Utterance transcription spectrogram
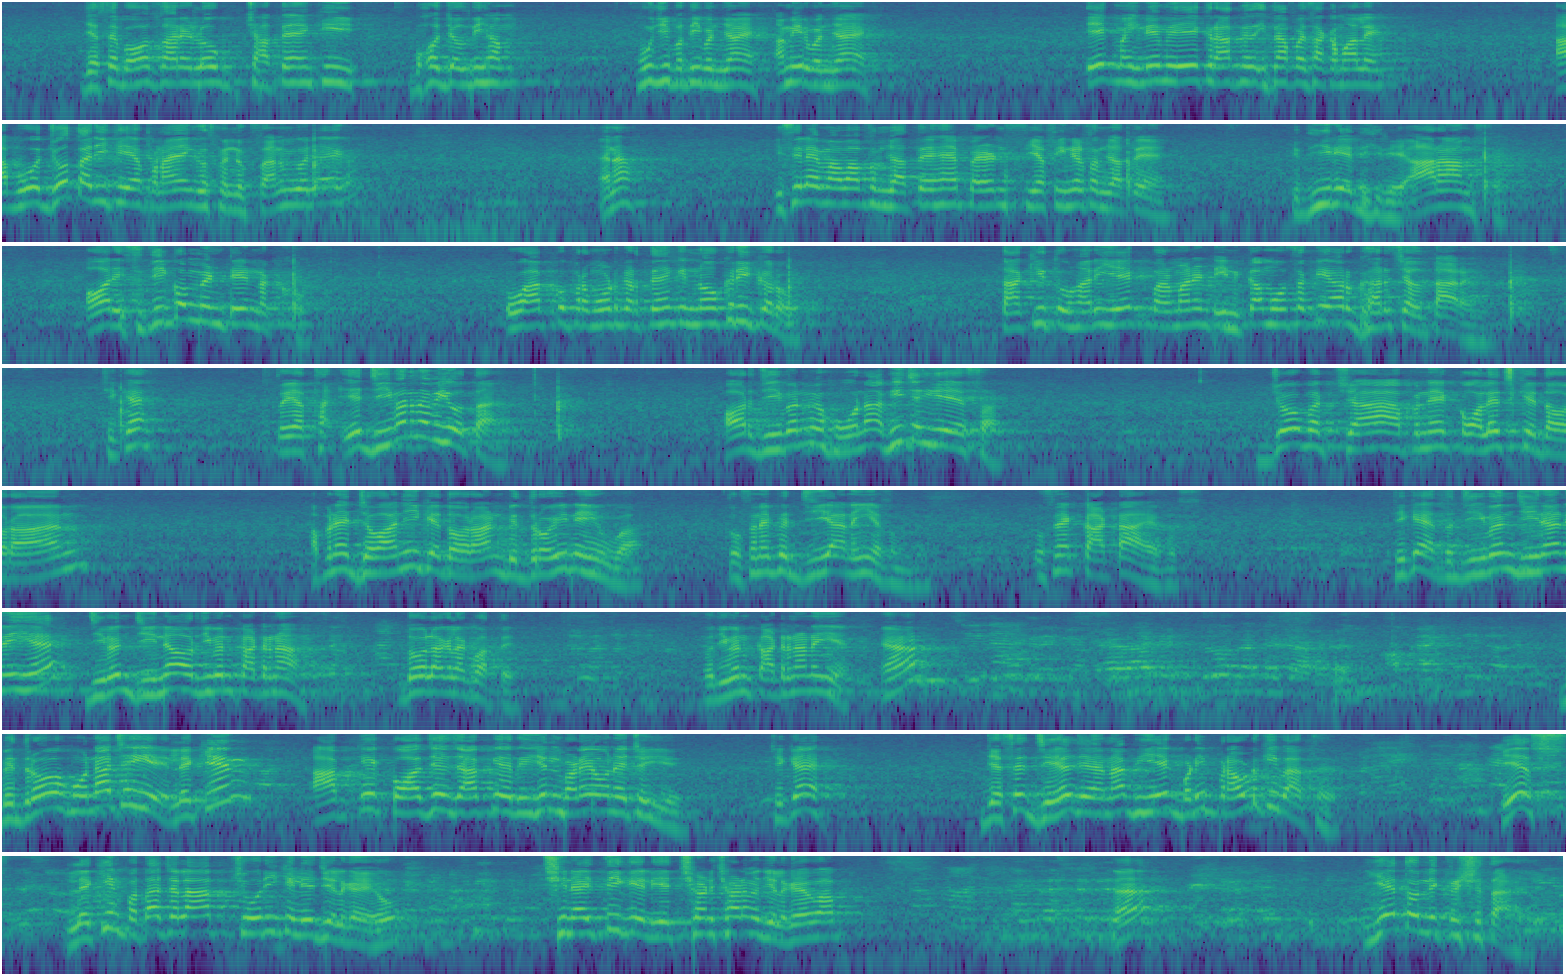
जैसे बहुत सारे लोग चाहते हैं कि बहुत जल्दी हम पूंजीपति बन जाएँ, अमीर बन जाएँ एक महीने में एक रात में इतना पैसा कमा लें। अब वो जो तरीके अपनाएँगे, उसमें नुकसान भी हो जाएगा। है ना? इसीलिए माँ बाप समझाते हैं पेरेंट्स या सीनियर समझाते हैं कि धीरे धीरे आराम से और स्थिति को मेंटेन रखो। वो आपको प्रमोट करते हैं कि नौकरी करो ताकि तुम्हारी एक परमानेंट इनकम हो सके और घर चलता रहे। ठीक है? तो यथा, ये जीवन में भी होता है और जीवन में होना भी चाहिए ऐसा। जो बच्चा अपने कॉलेज के दौरान, अपने जवानी के दौरान विद्रोही नहीं हुआ तो उसने फिर जिया नहीं है, समझो। उसने काटा है बस। ठीक है तो जीवन जीना नहीं है, जीवन जीना और जीवन काटना, दो अलग अलग बातें। तो जीवन काटना नहीं है? विद्रोह होना चाहिए, लेकिन आपके कॉजेज आपके रीजन बड़े होने चाहिए। ठीक है? जैसे जेल जाना भी एक बड़ी प्राउड की बात है। यस लेकिन पता चला आप चोरी के लिए जेल गए हो। छिनैती के लिए क्षण में जेल गए हो आप। है? ये तो निकृष्टता है।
